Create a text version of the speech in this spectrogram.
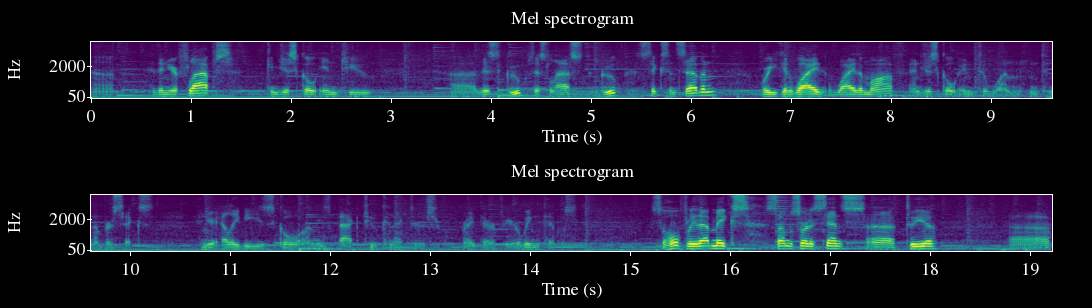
and then your flaps can just go into this group, this last group, six and seven or you can wide, wide them off and just go into one, into number six. And your LEDs go on these back two connectors right there for your wingtips. So hopefully that makes some sort of sense uh, to you. Uh,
